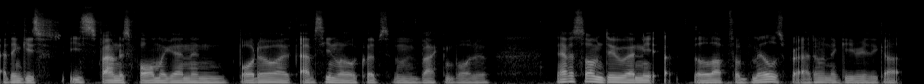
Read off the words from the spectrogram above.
I think he's he's found his form again in Bordeaux. I've, I've seen little clips of him back in Bordeaux. Never saw him do any a lot for Middlesbrough. I don't think he really got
